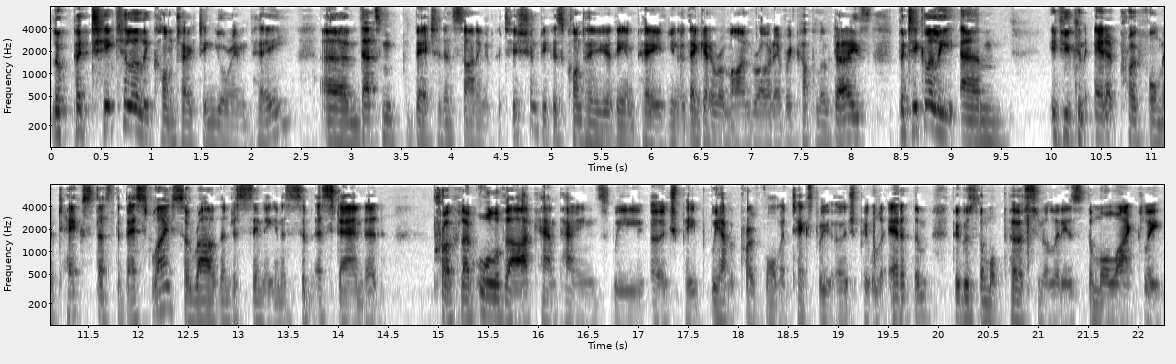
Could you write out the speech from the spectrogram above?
Look, particularly contacting your MP, um, that's better than signing a petition because contacting the MP, you know, they get a reminder of it every couple of days. Particularly, um, if you can edit pro forma text, that's the best way. So rather than just sending in a, a standard pro, like all of our campaigns, we urge people, we have a pro forma text, we urge people to edit them because the more personal it is, the more likely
